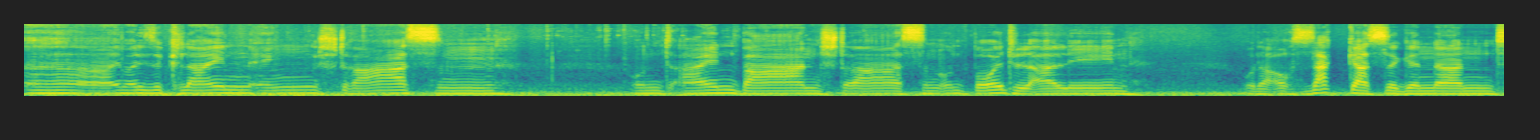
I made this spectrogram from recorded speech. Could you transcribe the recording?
Ah, immer diese kleinen, engen Straßen und Einbahnstraßen und Beutelalleen oder auch Sackgasse genannt.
